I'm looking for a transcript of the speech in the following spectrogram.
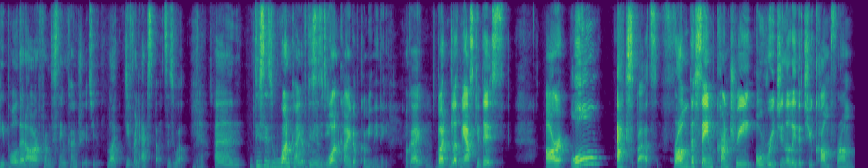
people that are from the same country as you, like different expats as well. Yeah. And this is one kind of This community. is one kind of community. Okay. But let me ask you this Are all expats from the same country originally that you come from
